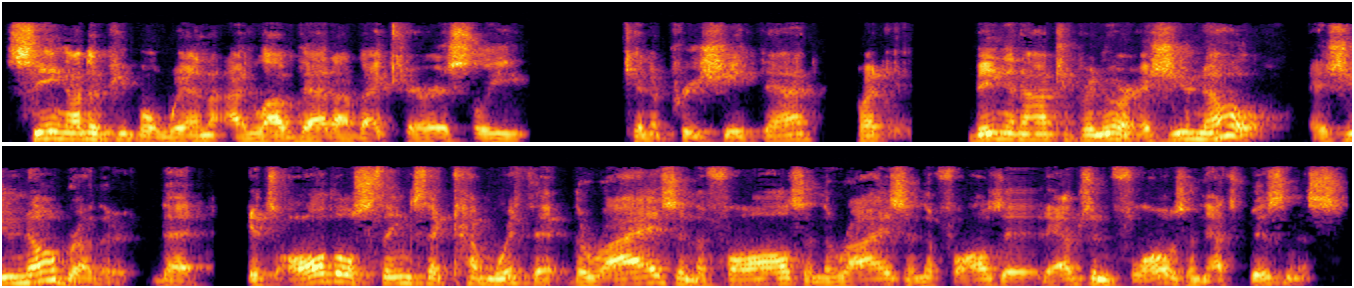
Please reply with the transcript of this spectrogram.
seeing other people win. I love that. I vicariously can appreciate that. But being an entrepreneur, as you know, as you know, brother, that it's all those things that come with it the rise and the falls and the rise and the falls. It ebbs and flows, and that's business.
